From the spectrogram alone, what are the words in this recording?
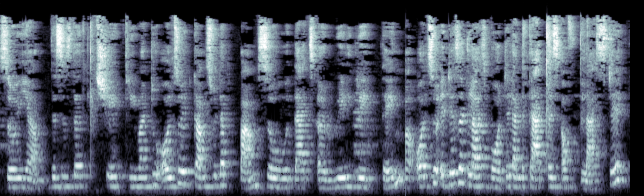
So yeah, this is the shade 312. Also it comes with a pump so that's a really great thing. Uh, also it is a glass bottle and the cap is of plastic.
